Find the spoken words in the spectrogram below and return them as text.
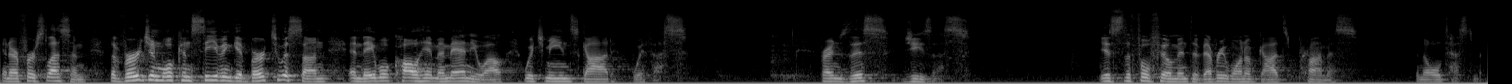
in our first lesson. The virgin will conceive and give birth to a son, and they will call him Emmanuel, which means God with us. Friends, this Jesus is the fulfillment of every one of God's promise in the Old Testament.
